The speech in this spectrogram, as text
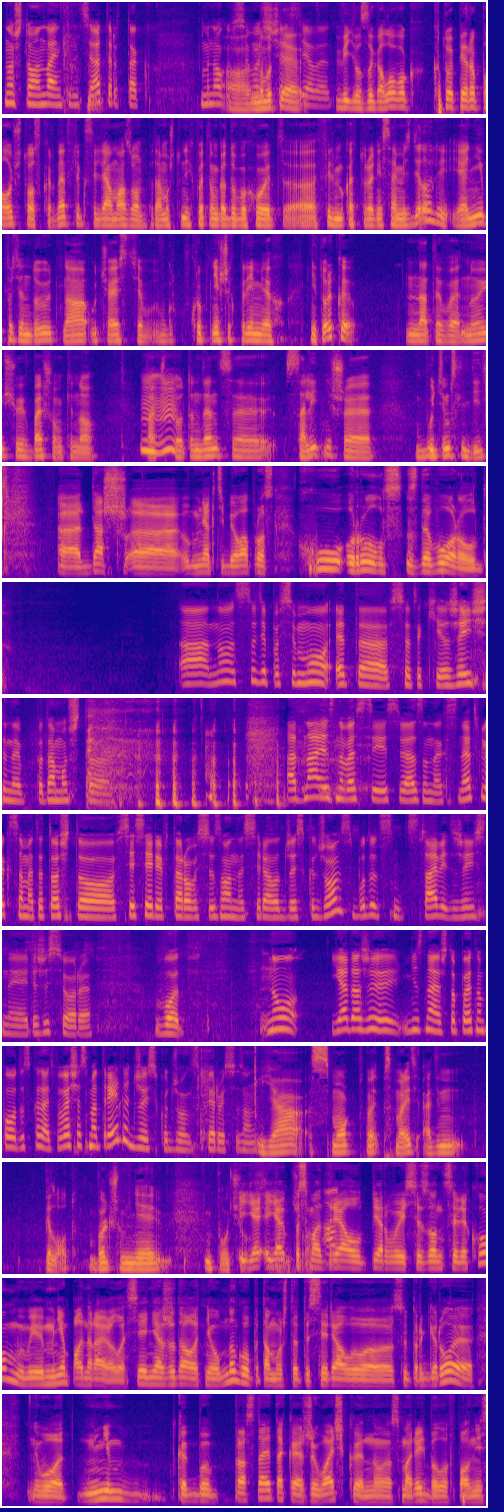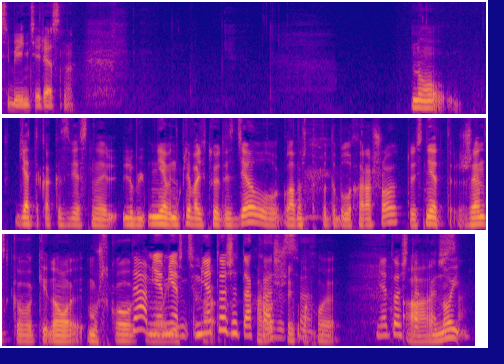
Ну, что онлайн-кинотеатр так много а, всего а, ну, вот я делает. видел заголовок, кто первый получит Оскар, Netflix или Amazon, потому что у них в этом году выходят э, фильмы, которые они сами сделали, и они претендуют на участие в, в крупнейших премиях не только на ТВ, но еще и в большом кино. Mm-hmm. Так что тенденция солиднейшая, будем следить. Uh, Даш, uh, у меня к тебе вопрос. Who rules the world? А, ну, судя по всему, это все-таки женщины, потому что одна из новостей, связанных с Netflix, это то, что все серии второго сезона сериала Джессика Джонс будут ставить женщины-режиссеры. Вот. Ну, я даже не знаю, что по этому поводу сказать. Вы вообще смотрели Джессику Джонс первый сезон? Я смог посмотреть один пилот. Больше мне не получилось. Я, я посмотрел а... первый сезон целиком, и мне понравилось. Я не ожидал от него многого, потому что это сериал супергероя. Вот. Мне как бы простая такая жвачка, но смотреть было вполне себе интересно. Ну, я-то, как известно, люблю... Мне наплевать, кто это сделал, главное, чтобы это было хорошо. То есть нет женского кино, мужского да, кино. Да, мне, мне, мне тоже так хорошее кажется. И плохое. Мне тоже так а, кажется. Но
